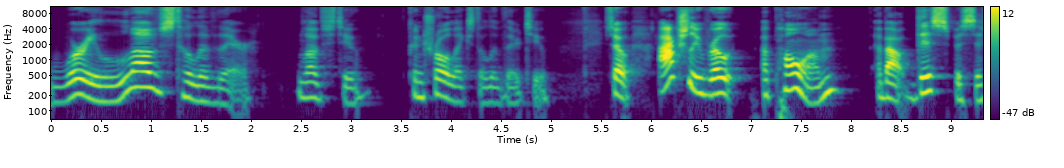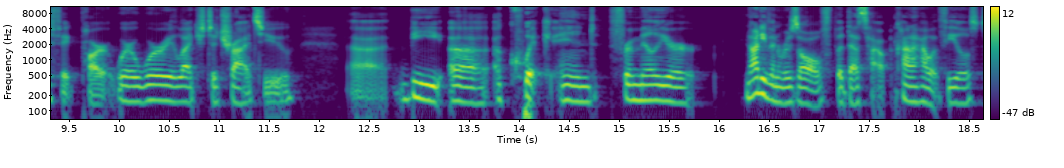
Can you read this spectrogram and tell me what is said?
worry loves to live there, loves to. Control likes to live there too. So I actually wrote a poem about this specific part where worry likes to try to uh, be a, a quick and familiar not even resolve, but that's how kind of how it feels.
